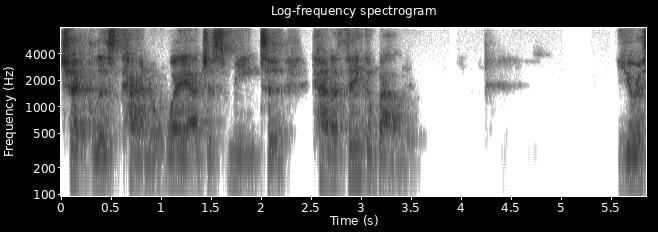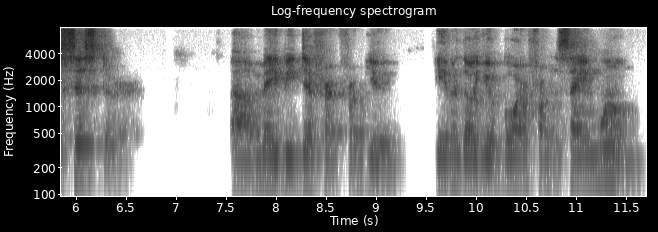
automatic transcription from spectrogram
checklist kind of way. I just mean to kind of think about it. Your sister uh, may be different from you, even though you're born from the same womb.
